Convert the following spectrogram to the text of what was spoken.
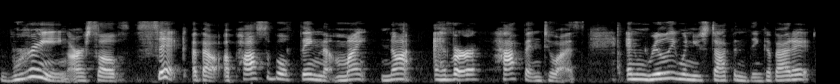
worrying ourselves sick about a possible thing that might not ever happen to us. And really, when you stop and think about it,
